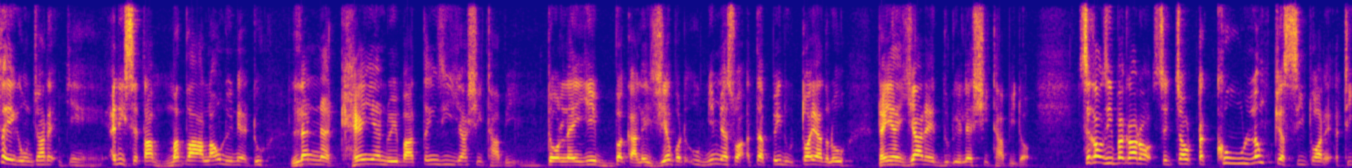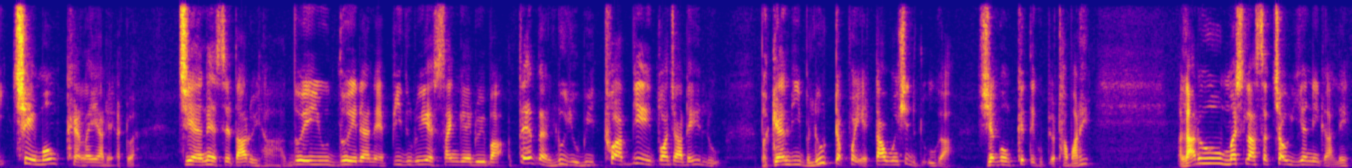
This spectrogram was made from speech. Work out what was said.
တိတ်ကုန်ကြတဲ့အပြင်အဲ့ဒီစစ်သားမသားလောင်းတွေနဲ့အတူလက်နက်ခဲယမ်းတွေပါတင်းစီရရှိထားပြီးတော်လန်ရေးဘက်ကလည်းရဲဘော်တို့မြင့်မြတ်စွာအသက်ပေးလူတွားရတယ်လို့ဒဏ်ရာရတဲ့သူတွေလည်းရှိထားပြီးတော့စစ်ကောင်စီဘက်ကတော့စစ်ကြောင်းတစ်ခုလုံးပျက်စီးသွားတဲ့အထိခြေမုံခံလိုက်ရတဲ့အတွက်ကျန်တဲ့စစ်သားတွေဟာသွေးယူသွေးတန်းနဲ့ပြည်သူတွေရဲ့ဆိုင်ကယ်တွေပါအသေးအံလူယူပြီးထွက်ပြေးသွားကြတယ်လို့ပကံပြည်ဘလူးတပ်ဖွဲ့ရဲ့တာဝန်ရှိသူတို့ကရန်ကုန်ခေတ်ကိုပြောထားပါတယ်အလားတူမတ်လ16ရက်နေ့ကလည်း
